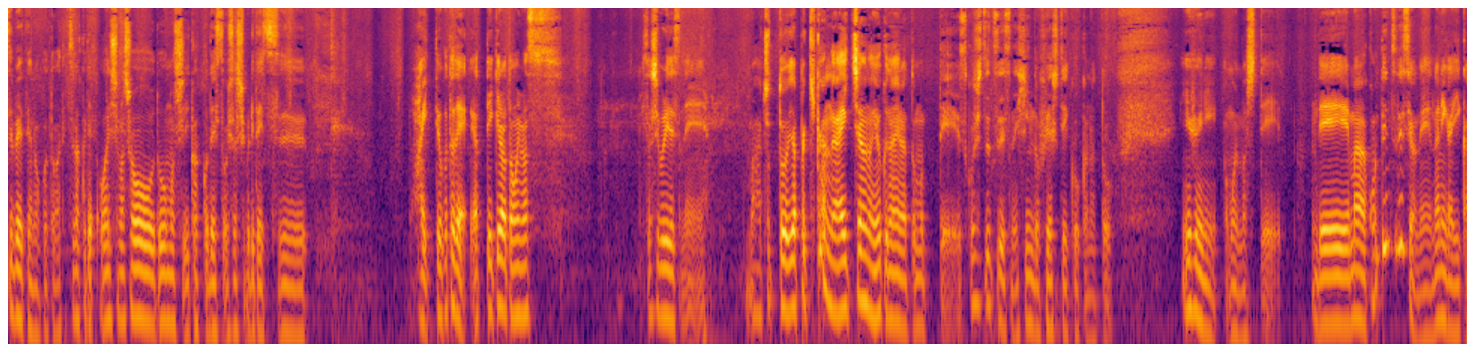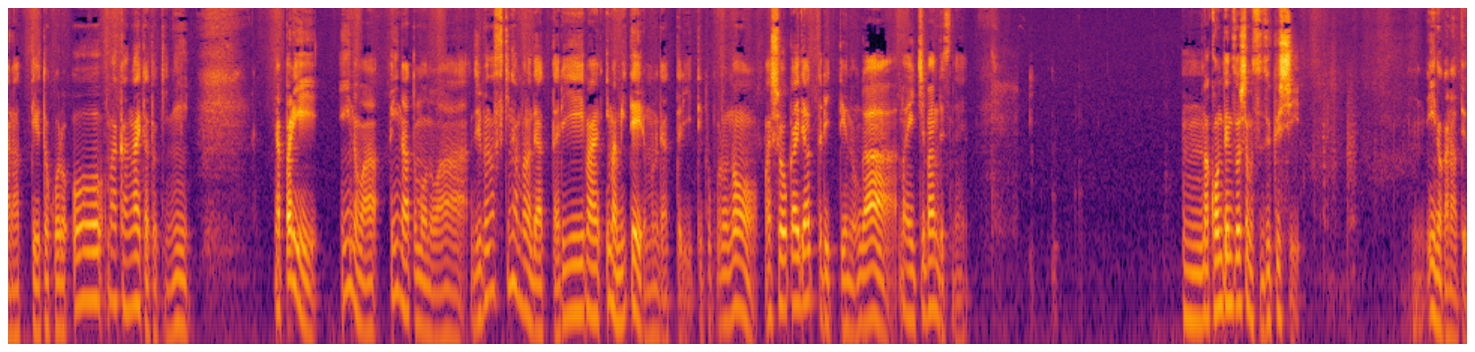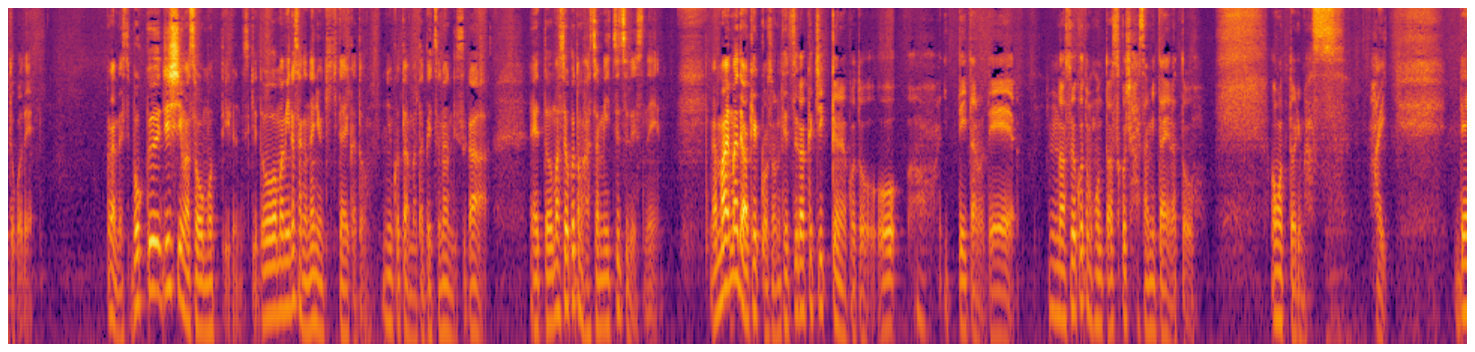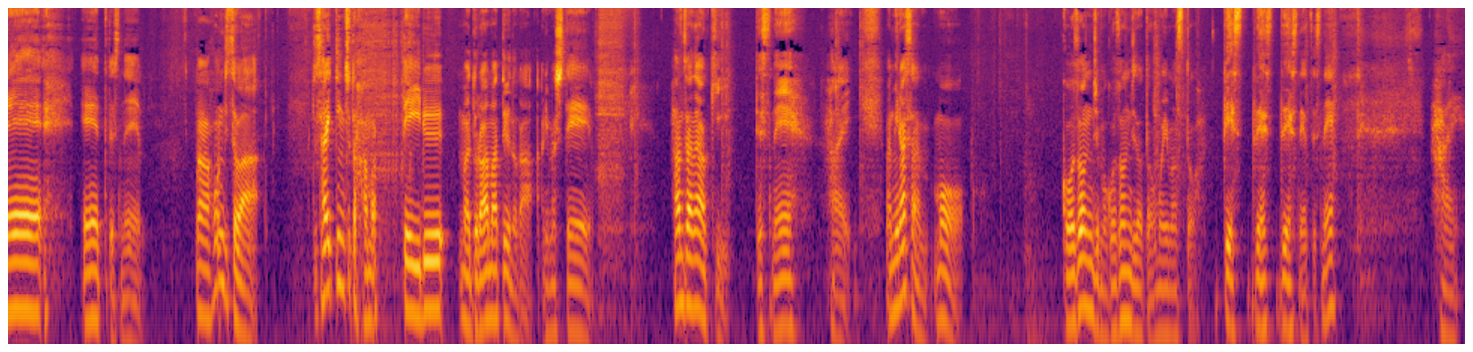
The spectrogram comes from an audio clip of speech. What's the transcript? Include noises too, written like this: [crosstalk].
すべてのことは哲学でお会いしましょう。どうもしーかっこです。お久しぶりです。はい。ということで、やっていければと思います。久しぶりですね。まあちょっとやっぱ期間が空いちゃうのは良くないなと思って、少しずつですね、頻度を増やしていこうかなというふうに思いまして。で、まあコンテンツですよね。何がいいかなっていうところを、まあ、考えたときに、やっぱりいいのは、いいなと思うのは、自分の好きなものであったり、まあ、今見ているものであったりっていうところの、まあ、紹介であったりっていうのが、まあ、一番ですね、うん、まあ、コンテンツとしても続くし、いいのかなっていうところで。かんないです。僕自身はそう思っているんですけど、まあ、皆さんが何を聞きたいかということはまた別なんですが、えっと、まあ、そういうことも挟みつつですね、まあ、前までは結構その哲学チックなことを言っていたので、まあそういうことも本当は少し挟みたいなと思っております。はい。で、えー、っとですね、まあ本日は、最近ちょっとハマっている、まあ、ドラマというのがありまして、半沢直樹ですね。はい。まあ、皆さんもうご存知もご存知だと思いますと。です、です、ですのやつですね。はい。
